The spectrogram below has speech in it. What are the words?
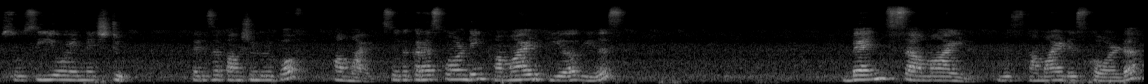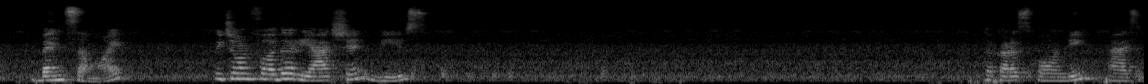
so CONH2 that is a functional group of amide. So the corresponding amide here is benzamide this amide is called benzamide which on further reaction gives the corresponding acid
